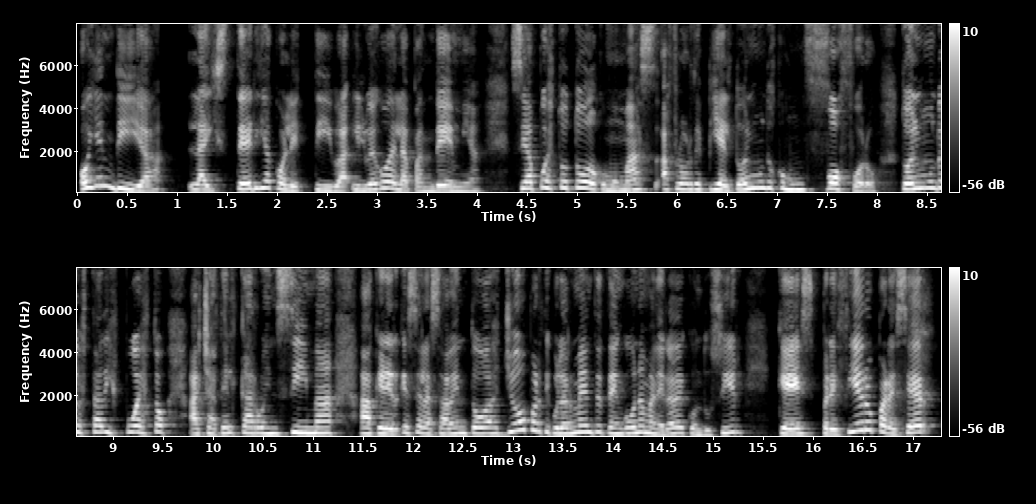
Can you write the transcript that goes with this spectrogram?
Hoy en día la histeria colectiva y luego de la pandemia se ha puesto todo como más a flor de piel, todo el mundo es como un fósforo, todo el mundo está dispuesto a echarte el carro encima, a querer que se la saben todas. Yo particularmente tengo una manera de conducir que es prefiero parecer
